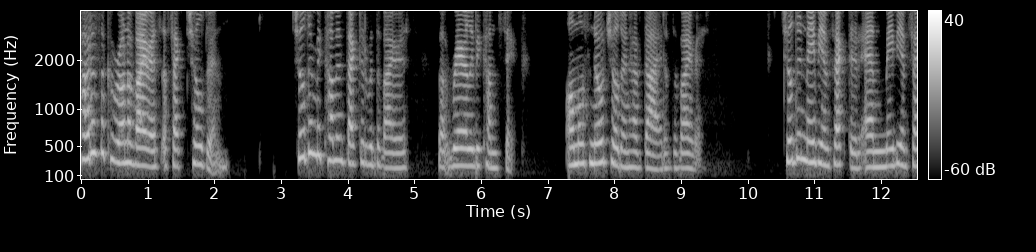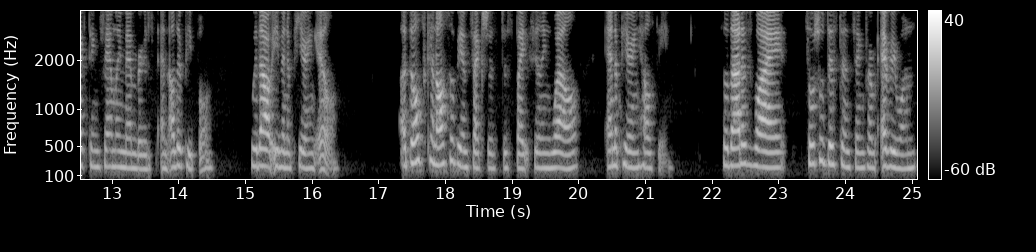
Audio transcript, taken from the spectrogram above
How does the coronavirus affect children? Children become infected with the virus, but rarely become sick. Almost no children have died of the virus. Children may be infected and may be infecting family members and other people without even appearing ill. Adults can also be infectious despite feeling well and appearing healthy. So that is why social distancing from everyone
